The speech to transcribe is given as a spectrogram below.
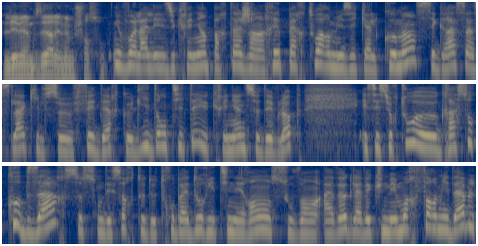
les mêmes airs, les mêmes chansons. Voilà, les Ukrainiens partagent un répertoire musical commun. C'est grâce à cela qu'ils se fédèrent, que l'identité ukrainienne se développe. Et c'est surtout euh, grâce aux kobzars, ce sont des sortes de troubadours itinérants, souvent aveugles, avec une mémoire formidable.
